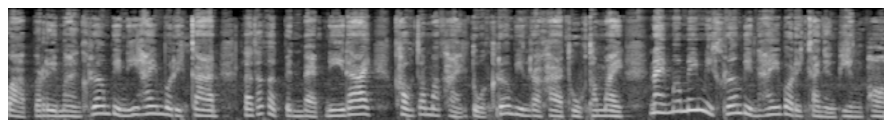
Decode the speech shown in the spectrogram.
กว่าปริมาณเครื่องบินที่ให้บริการ แล้วถ้าเกิดเป็นแบบนี้ได้ เขาจะมาขายตั๋วเครื่องบินราคาถูกทำไม ในเมื่อไม่มีเครื่องบินให้บริการอย่างเพียงพอ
